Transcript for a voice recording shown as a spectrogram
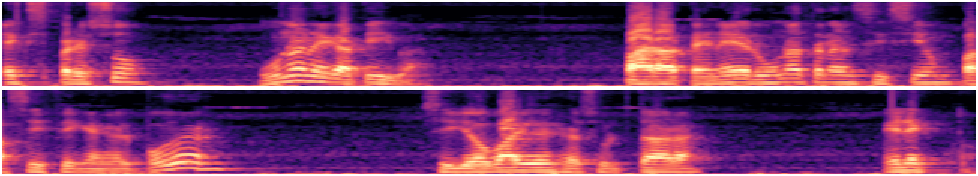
expresó una negativa para tener una transición pacífica en el poder si Joe Biden resultara electo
